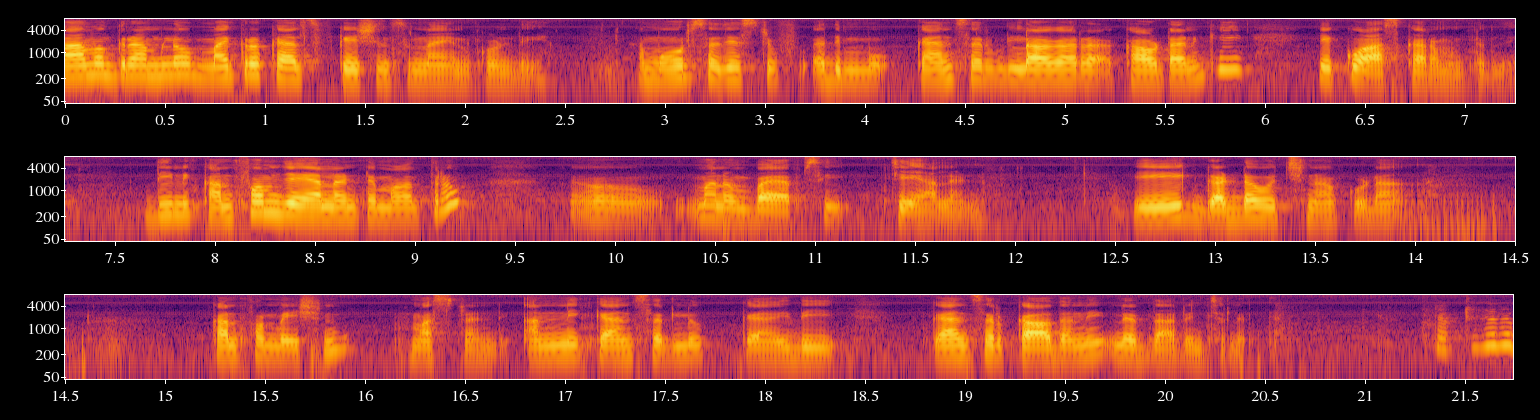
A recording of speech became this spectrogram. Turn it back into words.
మ్యామోగ్రామ్లో మైక్రో క్యాల్సిఫికేషన్స్ ఉన్నాయనుకోండి. మోర్ సజెస్టివ్ అది క్యాన్సర్ లాగా కావడానికి ఎక్కువ ఆస్కారం ఉంటుంది. దీన్ని కన్ఫర్మ్ చేయాలంటే మాత్రం మనం బయాప్సీ చేయాలండి. ఏ గడ్డ వచ్చినా కూడా కన్ఫర్మేషన్ మస్ట్ అండి. అన్ని క్యాన్సర్లు ఇది క్యాన్సర్ కాదని నిర్ధారించలేము డాక్టర్ గారు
